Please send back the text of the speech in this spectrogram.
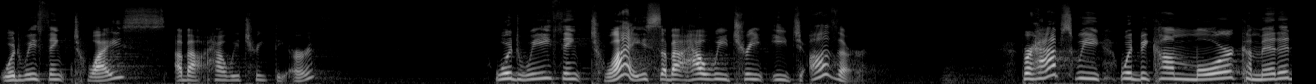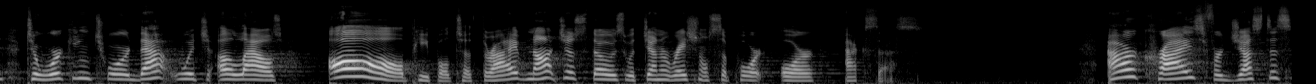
Would we think twice about how we treat the earth? Would we think twice about how we treat each other? Perhaps we would become more committed to working toward that which allows all people to thrive, not just those with generational support or access. Our cries for justice,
